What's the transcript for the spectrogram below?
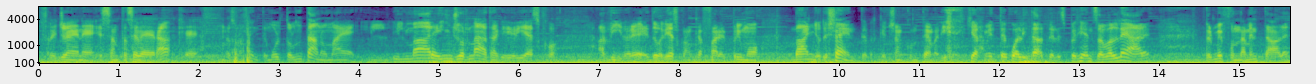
Fregene e Santa Severa, che è naturalmente molto lontano, ma è il, il mare in giornata che io riesco a vivere e dove riesco anche a fare il primo bagno decente, perché c'è anche un tema di chiaramente qualità dell'esperienza balneare, per me fondamentale.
